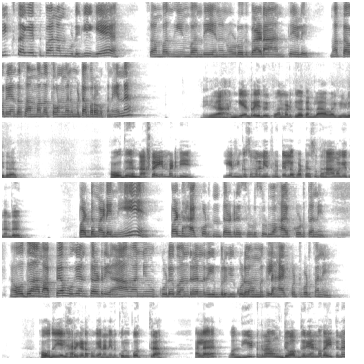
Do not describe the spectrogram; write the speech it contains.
ಫಿಕ್ಸ್ ನಮ್ಮ ಹುಡುಗಿಗೆ ಸಂಬಂಧ ಗಿಂಬಂಧ ಏನು ನೋಡೋದು ಬೇಡ ಅಂತೇಳಿ. ಮತ್ತೆ ಅವ್ರೇನಾರ ಸಂಬಂಧ ತಗೊಂಡ್ ಮನೆಬಿಟ್ಟ ಬರ್ಬೇಕನೇನ ಏ ಹಂಗೇನ್ರ ಇದ್ರಿಗೆ ಫೋನ್ ಮಾಡ್ತೀವಿ ಕೇಳ್ತಾನಲ್ಲ ಅವಾಗ ಹೇಳಿದ್ರ ಅದು. ಹೌದು ನಾಷ್ಟ ಏನ್ ಮಾಡಿದಿ? ಏನ್ ಹಿಂಗ ಸುಮ್ಮನೆ ನಿಂತು ಬಿಟ್ಟಿಲ್ಲ ಹೊಟ್ಟೆ ಸುಧಾ ಹಾಮಾಗೈತೆ ನಂದು. ಪಡ್ಡು ಮಾಡೀನಿ. ಪಡ್ಡು ಹಾಕಿ ಕೊಡ್ತೀನಿ ತಡ್ರಿ ಸುಡು ಸುಡು ಹಾಕಿ ಕೊಡ್ತಾನೆ. ಹೌದು ಆ ಅಪ್ಪ ಹೋಗಿ ಅಂತಳ್ರಿ ಆವ ನೀವು ಕೂಡ ಬಂದ್ರಿ ಅಂದ್ರೆ ಇಬ್ರಿಗೆ ಕೂಡ ಒಮ್ಮಕ್ಲೆ ಹಾಕಿ ಕೊಟ್ಟು ಬಿಡ್ತಾನೆ. ಹೌದು ಎಲ್ಲಿ ಹರಿಗಡಕ್ ಹೋಗ್ಯಾನ ನಿನ್ ಕುಲ್ಪುತ್ರ? ಅಲ್ಲ ಒಂದ್ ಈಟ್ರ ಅವ್ನ ಜವಾಬ್ದಾರಿ ಅನ್ನೋದು ಐತನ?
